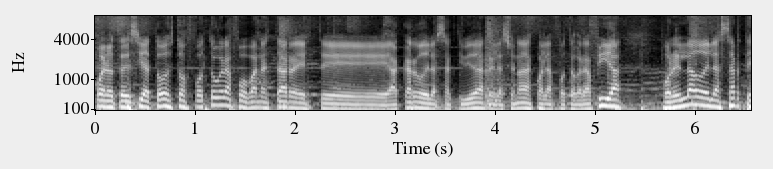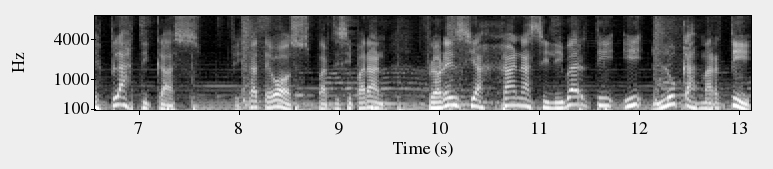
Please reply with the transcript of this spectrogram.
Bueno, te decía, todos estos fotógrafos van a estar este, a cargo de las actividades relacionadas con la fotografía. Por el lado de las artes plásticas, fíjate vos, participarán Florencia Hanna Siliberti y Lucas Martí,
